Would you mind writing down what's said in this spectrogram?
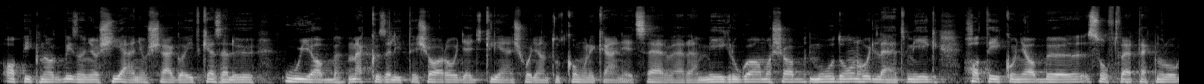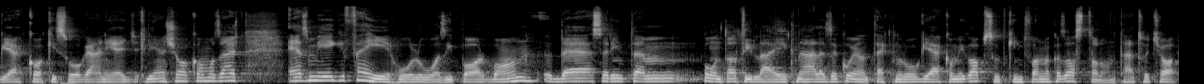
apiknak bizonyos hiányosságait kezelő újabb megközelítés arra, hogy egy kliens hogyan tud kommunikálni egy szerverrel még rugalmasabb módon, hogy lehet még hatékonyabb hatékonyabb szoftver technológiákkal kiszolgálni egy kliens alkalmazást. Ez még fehér holló az iparban, de szerintem pont Attiláéknál ezek olyan technológiák, amik abszolút kint vannak az asztalon. Tehát, hogyha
